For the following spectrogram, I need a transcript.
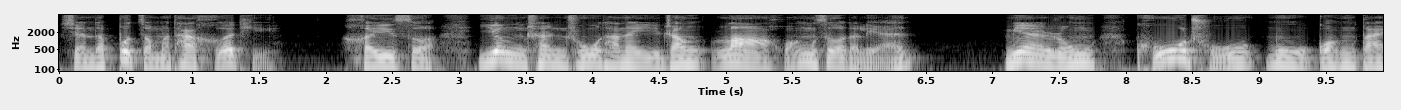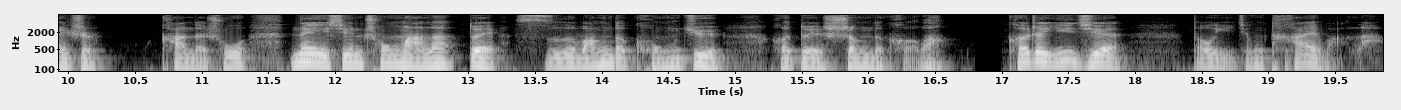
显得不怎么太合体。黑色映衬出他那一张蜡黄色的脸，面容苦楚，目光呆滞，看得出内心充满了对死亡的恐惧和对生的渴望。可这一切都已经太晚了。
